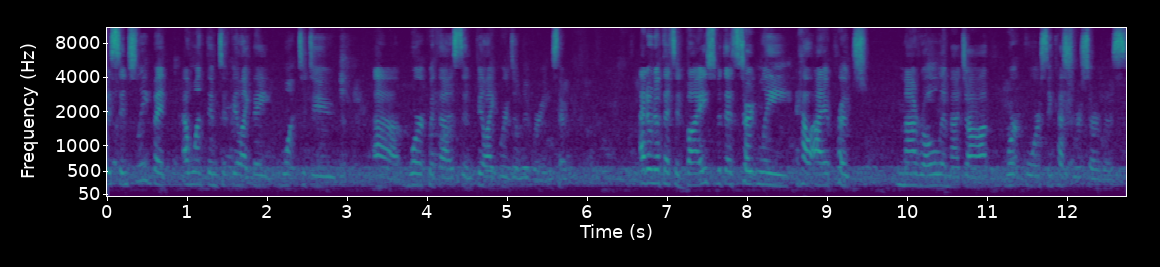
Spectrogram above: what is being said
essentially, but I want them to feel like they want to do uh, work with us and feel like we're delivering. So I don't know if that's advice, but that's certainly how I approach my role in my job, workforce, and customer service.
